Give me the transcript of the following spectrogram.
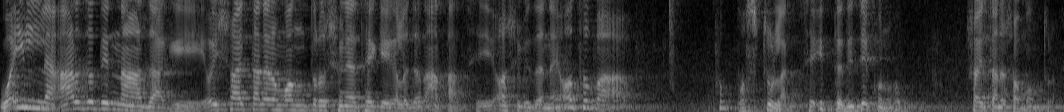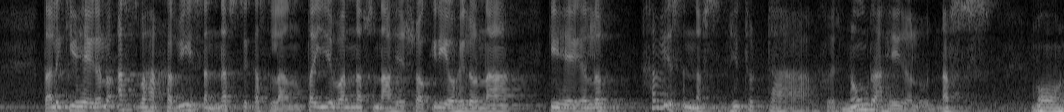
ওয়াইল্লা আর যদি না জাগে, ওই শয়তানের মন্ত্র শুনে থেকে গেল যে রাত আছে, অসুবিধা নেই। অথবা, খুব কষ্ট লাগছে, ইত্যাদি, যে কোনো হোক, শয়তানের সব মন্ত্র। তাহলে কি হয়ে গেল? আসবাহা খাবিস নফসি কাসলান তাইয়েবার নফস, না হয়ে সক্রিয় হইল না। কি হয়ে গেল? খাবিস নফস, ভিতরটা নোংরা হয়ে গেল, নফস, মন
